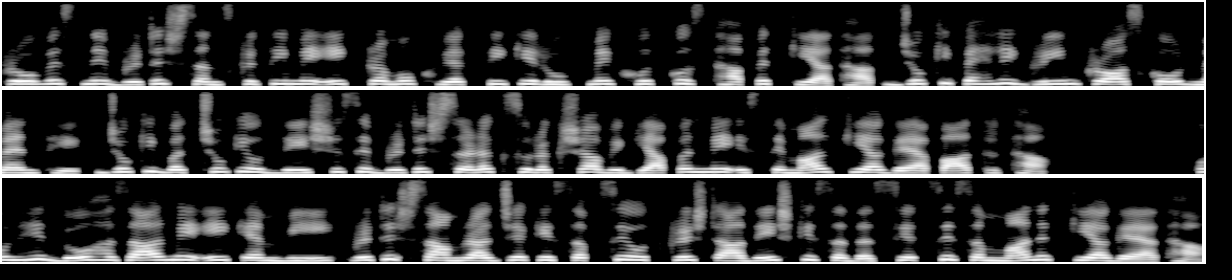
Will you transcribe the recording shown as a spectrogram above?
प्रोविस ने ब्रिटिश संस्कृति में एक प्रमुख व्यक्ति के रूप में खुद को स्थापित किया था, जो कि पहले ग्रीन क्रॉस कोड मैन थे, जो कि बच्चों के उद्देश्य से ब्रिटिश सड़क सुरक्षा विज्ञापन में इस्तेमाल किया गया पात्र था। उन्हें 2000 में एक एम ब्रिटिश साम्राज्य के सबसे उत्कृष्ट आदेश के सदस्य से सम्मानित किया गया था।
